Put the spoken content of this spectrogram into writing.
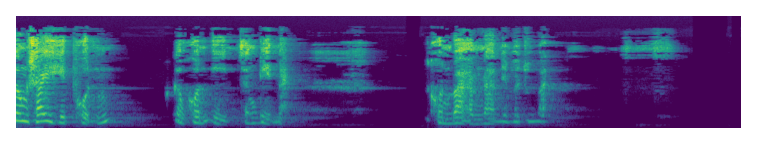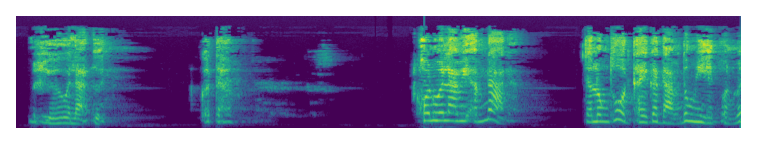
ต้องใช้เหตุผลกับคนอื่นสังเกตไหมคนบ้าอำนาจในปัจจุบันหรือเวลาอื่น ก็ตาม คนเวลามีอำนาจ จะลงโทษใครก็ตามต้องมีเหตุผลไหม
